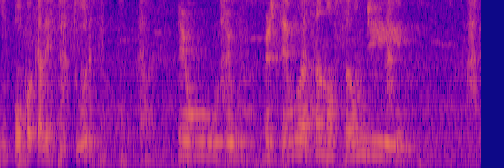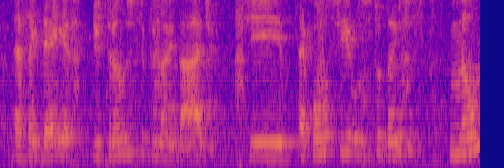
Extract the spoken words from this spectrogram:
um pouco aquela estrutura. Eu, eu percebo essa noção de essa ideia de transdisciplinaridade que é como se os estudantes não,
